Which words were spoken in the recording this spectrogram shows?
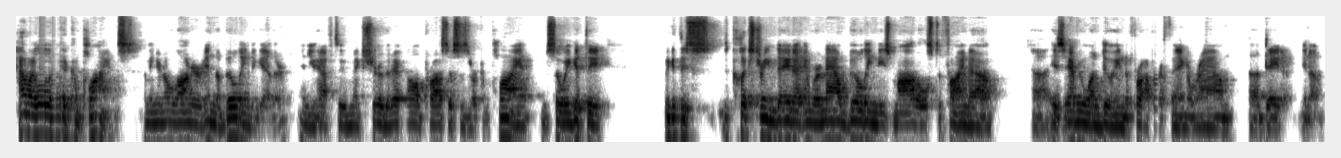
How do I look at compliance? I mean, you're no longer in the building together and you have to make sure that all processes are compliant. And so we get the, we get this clickstream data and we're now building these models to find out, uh, is everyone doing the proper thing around uh, data, you know?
